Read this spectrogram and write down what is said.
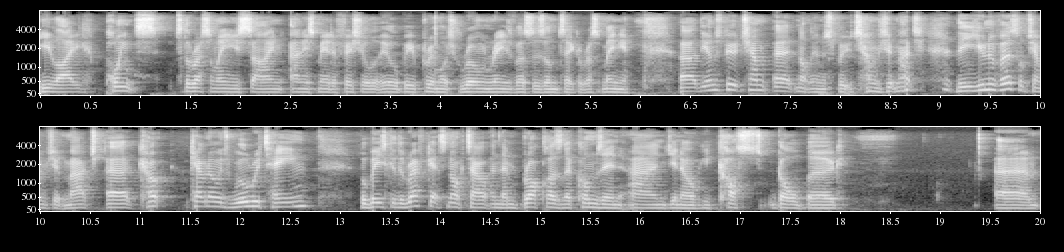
he like points to the WrestleMania sign and it's made official. It'll be pretty much Roman Reigns versus Undertaker WrestleMania. Uh, the undisputed champ, uh, not the undisputed championship match, the Universal Championship match. Uh, Kevin Owens will retain, but basically the ref gets knocked out and then Brock Lesnar comes in and you know he costs Goldberg um,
